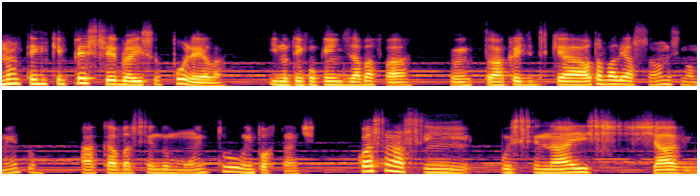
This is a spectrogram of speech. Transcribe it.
não tem quem perceba isso por ela e não tem com quem desabafar. Eu, então acredito que a autoavaliação nesse momento acaba sendo muito importante. Quais são assim os sinais chave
